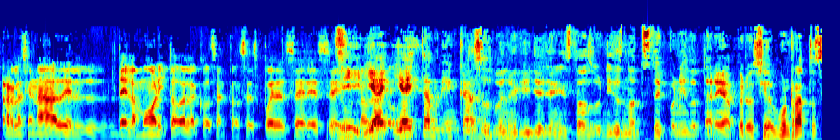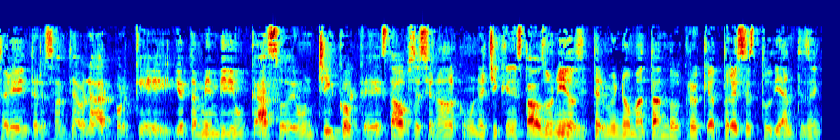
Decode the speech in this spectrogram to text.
relacionada del, del, amor y toda la cosa, entonces puede ser ese. Sí, y hay, los... y hay, también casos, bueno, yo ya en Estados Unidos no te estoy poniendo tarea, pero si algún rato sería interesante hablar, porque yo también vi un caso de un chico que estaba obsesionado con una chica en Estados Unidos y terminó matando, creo que a tres estudiantes en,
